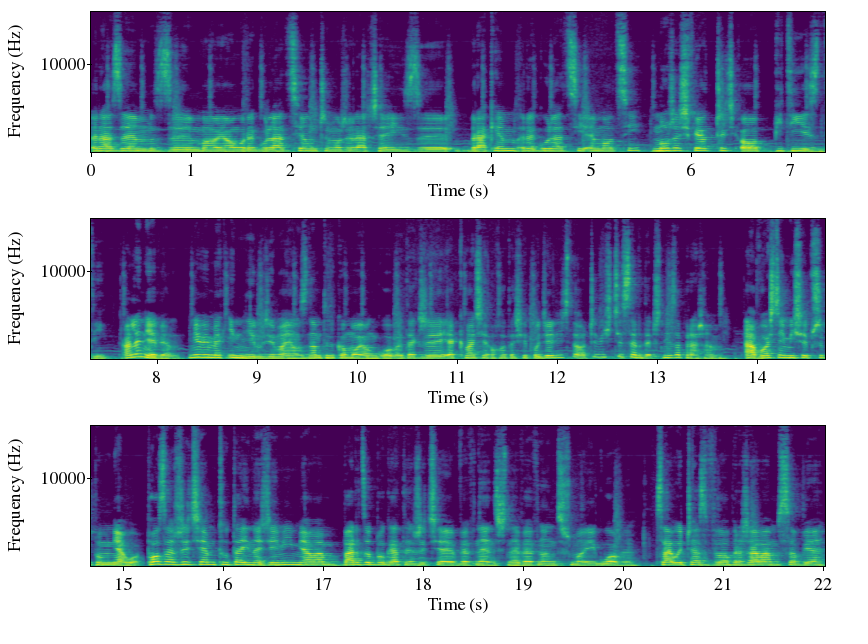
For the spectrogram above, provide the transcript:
razem z moją regulacją, czy może raczej z brakiem regulacji emocji, może świadczyć o PTSD. Ale nie wiem. Nie wiem, jak inni ludzie mają, znam tylko moją głowę, także jak macie ochotę się podzielić, to oczywiście serdecznie zapraszam. A, właśnie mi się przypomniało. Poza życiem tutaj na Ziemi miałam bardzo bogate życie wewnętrzne, wewnątrz mojej głowy. Cały czas wyobrażałam sobie,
